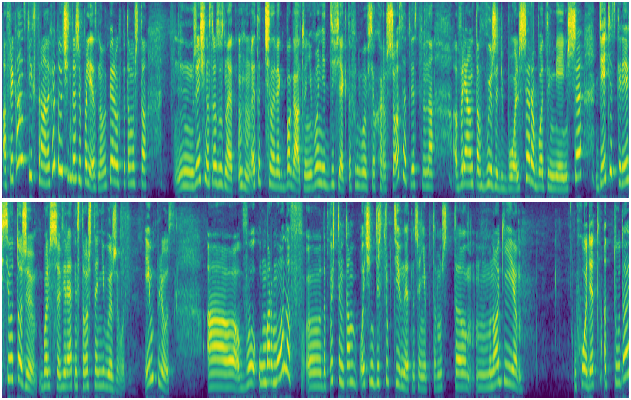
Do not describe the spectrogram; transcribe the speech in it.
африканских странах это очень даже полезно. Во-первых, потому что женщина сразу знает, угу, этот человек богат, у него нет дефектов, у него все хорошо, соответственно, вариантов выжить больше, работы меньше. Дети, скорее всего, тоже больше вероятность того, что они выживут. Им плюс. А в, у мормонов, э, допустим, там очень деструктивные отношения, потому что многие уходят оттуда,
